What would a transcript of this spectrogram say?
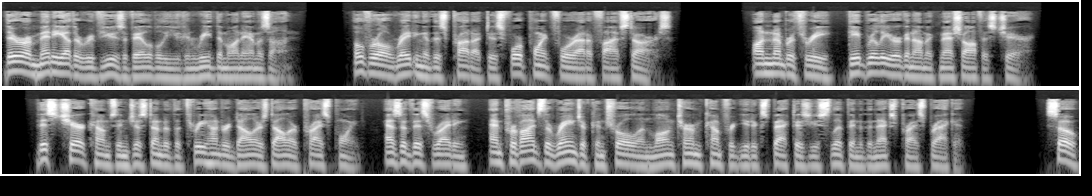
There are many other reviews available, you can read them on Amazon. Overall rating of this product is 4.4 out of 5 stars. On number 3, Gabrylly Ergonomic Mesh Office Chair. This chair comes in just under the $300 price point, as of this writing, and provides the range of control and long term comfort you'd expect as you slip into the next price bracket. So,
